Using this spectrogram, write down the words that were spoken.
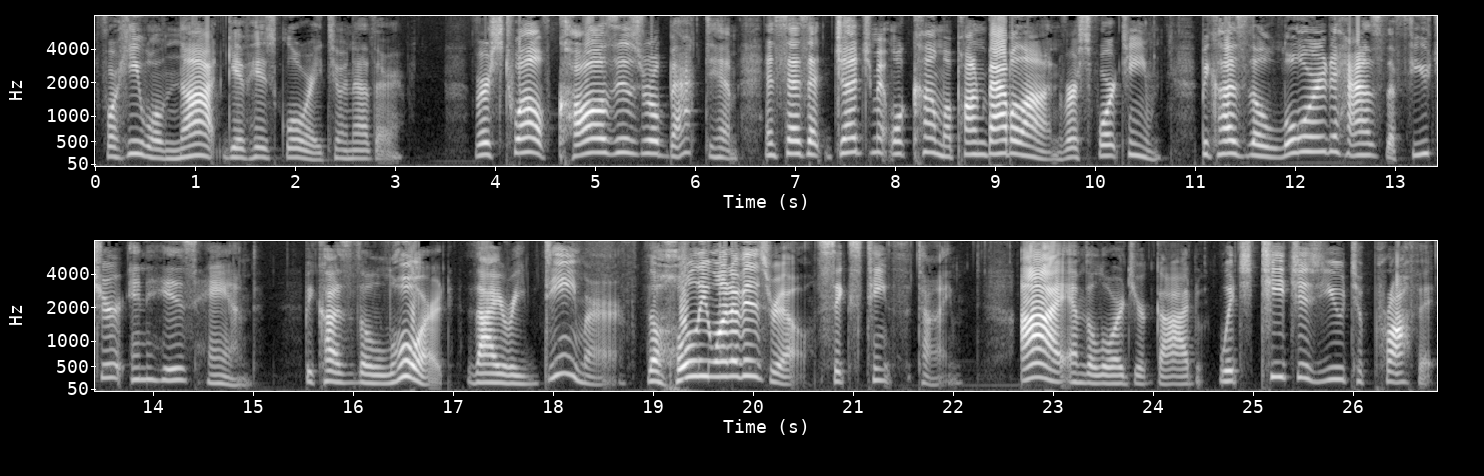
for he will not give his glory to another. Verse 12 calls Israel back to him and says that judgment will come upon Babylon. Verse 14 because the Lord has the future in his hand. Because the Lord, thy Redeemer, the Holy One of Israel, 16th time. I am the Lord your God, which teaches you to profit,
